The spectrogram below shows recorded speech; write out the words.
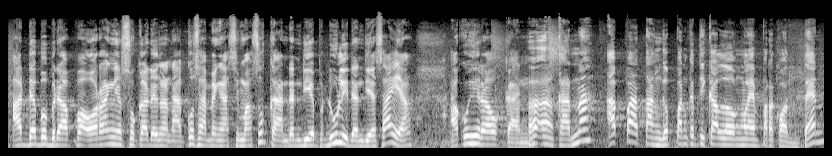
ada beberapa orang yang suka dengan aku sampai ngasih masukan dan dia peduli dan dia sayang, aku hiraukan. Heeh, karena apa tanggapan ketika lo ngelempar konten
